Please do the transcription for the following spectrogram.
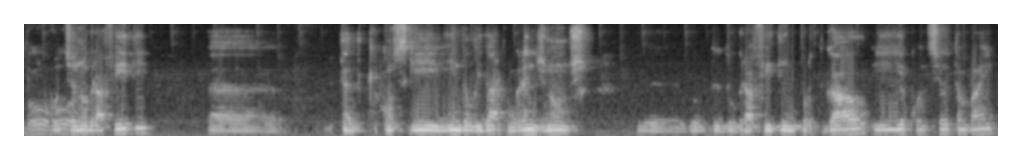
Boa, Aconteceu boa. no grafite, uh, tanto que consegui ainda lidar com grandes nomes uh, do, do grafite em Portugal e aconteceu também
